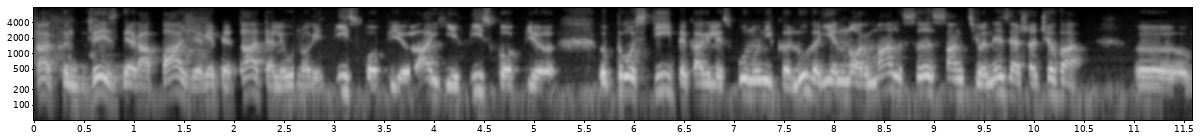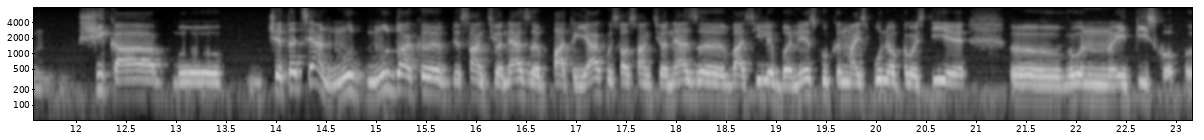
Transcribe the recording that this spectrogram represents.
Da, când vezi derapaje repetate ale unor episcopi, arhiepiscopi, prostii pe care le spun unii călugări, e normal să sancționeze așa ceva. Uh, și ca uh, cetățean, nu, nu doar că sancționează patriarhul sau sancționează Vasile Bănescu când mai spune o prostie uh, un episcop, uh,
